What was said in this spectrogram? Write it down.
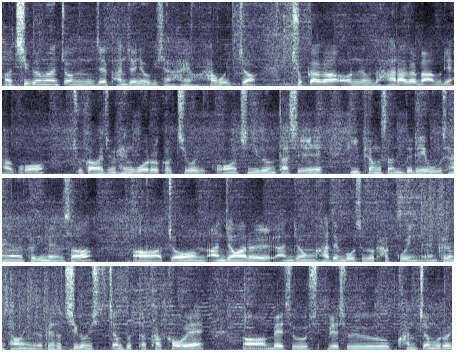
어, 지금은 좀 이제 반전이 오기 시작하고 있죠. 주가가 어느 정도 하락을 마무리하고 주가가 지금 횡보를 거치고 있고 지금 다시 이평선들이 우상향을 그리면서 어, 좀 안정화를 안정화된 모습을 갖고 있는 그런 상황입니다. 그래서 지금 시점부터 카카오의 어, 매수 매수 관점으로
